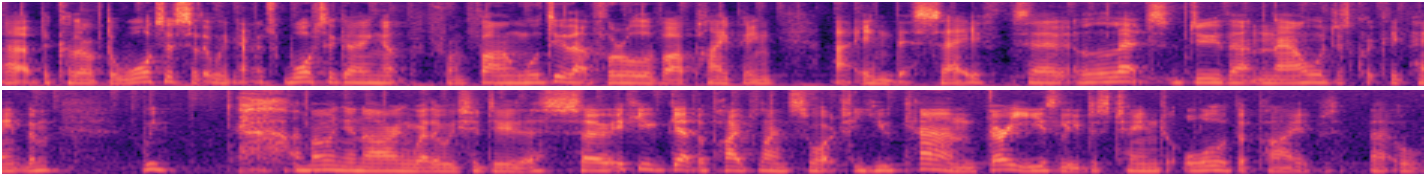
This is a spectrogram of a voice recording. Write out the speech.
uh, the color of the water so that we know it's water going up from far. And we'll do that for all of our piping uh, in this save. So let's do that now. We'll just quickly paint them. We, I'm umming and ahhing whether we should do this. So if you get the pipeline swatch, you can very easily just change all of the pipes. Uh, oh,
